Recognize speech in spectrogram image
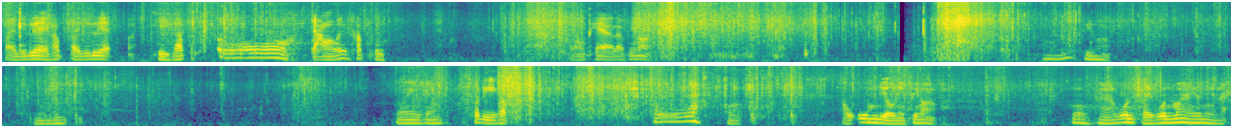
ไปเรื่อยๆครับ ไปเรื่อยๆ ขี่ครับ โอ้ จังเลยครับคุณของแท้แล้วพี่น้องพี่น้องดูดิโอ้ยยังพอดีครับ โอ้ เอาอุ้มเดียวนี่พี่น้อง โอ้หาวนไปวนมาอยู่นี่แหละ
